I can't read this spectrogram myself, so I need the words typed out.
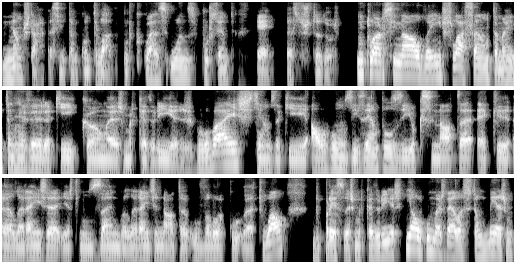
não está assim tão controlada, porque quase 11% é assustador. Um claro sinal da inflação também tem a ver aqui com as mercadorias globais. Temos aqui alguns exemplos e o que se nota é que a laranja, este losango, a laranja nota o valor atual do preço das mercadorias e algumas delas estão mesmo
